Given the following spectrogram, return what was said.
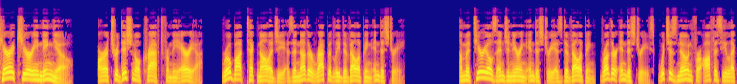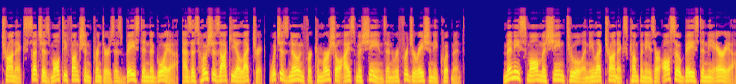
Karakuri Ningyo are a traditional craft from the area. Robot technology is another rapidly developing industry. A materials engineering industry is developing, Brother Industries, which is known for office electronics such as multifunction printers is based in Nagoya, as is Hoshizaki Electric, which is known for commercial ice machines and refrigeration equipment. Many small machine tool and electronics companies are also based in the area.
